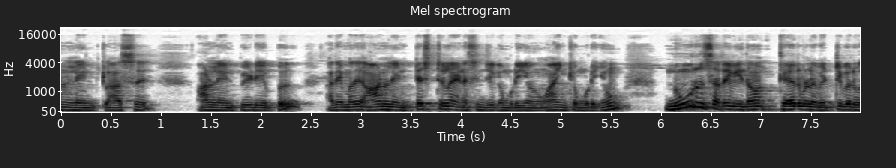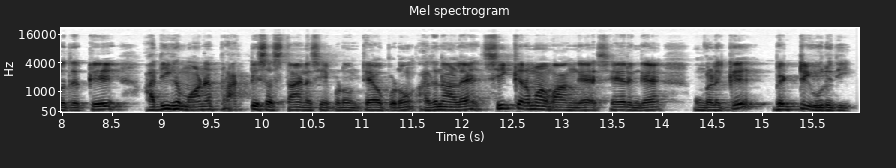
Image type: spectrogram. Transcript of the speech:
ஆன்லைன் கிளாஸு ஆன்லைன் பிடிஎஃப் அதே மாதிரி ஆன்லைன் டெஸ்ட்டெலாம் என்ன செஞ்சுக்க முடியும் வாங்கிக்க முடியும். நூறு சதவீதம் தேர்வில் வெற்றி பெறுவதற்கு அதிகமான ப்ராக்டிசஸ் தான் என்ன செய்யப்படும் தேவைப்படும். அதனால் சீக்கிரமாக வாங்க சேருங்க. உங்களுக்கு வெற்றி உறுதி.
